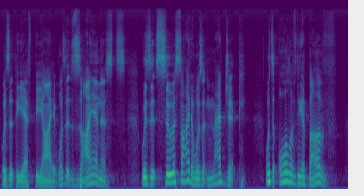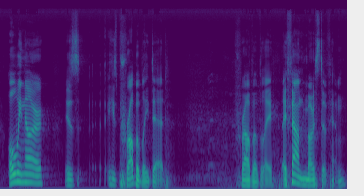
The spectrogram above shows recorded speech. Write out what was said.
Was it the FBI? Was it Zionists? Was it suicide or was it magic? Was it all of the above? All we know is he's probably dead. Probably. They found most of him.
